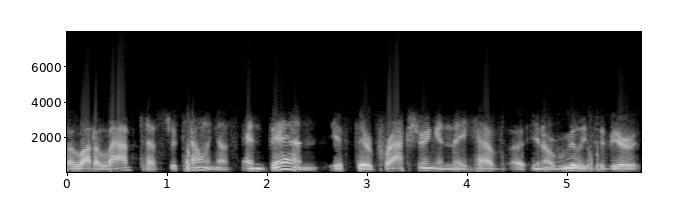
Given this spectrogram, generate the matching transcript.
a lot of lab tests are telling us, and then if they're fracturing and they have, uh, you know, really severe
